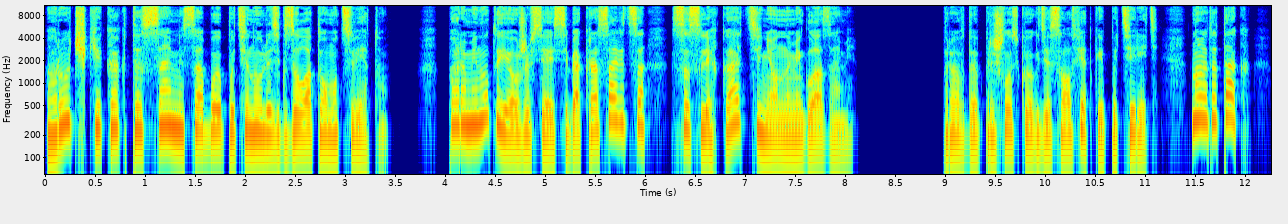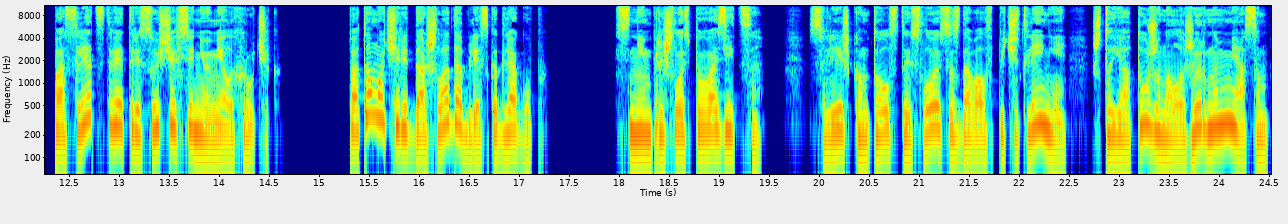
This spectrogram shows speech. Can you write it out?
Ручки как-то сами собой потянулись к золотому цвету. Пару минут, и я уже вся из себя красавица со слегка оттененными глазами. Правда, пришлось кое-где салфеткой потереть. Но это так, последствия трясущихся неумелых ручек. Потом очередь дошла до блеска для губ. С ним пришлось повозиться. Слишком толстый слой создавал впечатление, что я отужинала жирным мясом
